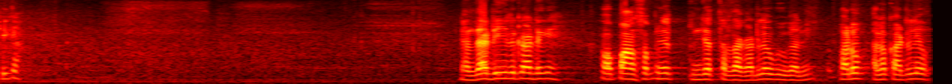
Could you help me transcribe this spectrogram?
ਠੀਕ ਆ? ਲੈਂਦਾ ਡੀਜ਼ਲ ਕੱਢ ਕੇ ਉਹ 575 ਦਾ ਕੱਢ ਲਿਓ, ਕੋਈ ਗੱਲ ਨਹੀਂ। ਫੜੋ ਹਲੋ ਕੱਢ ਲਿਓ।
